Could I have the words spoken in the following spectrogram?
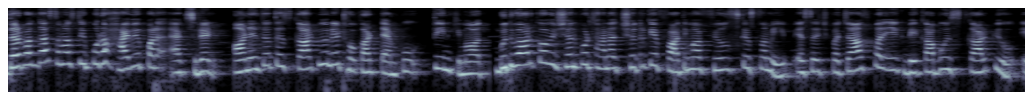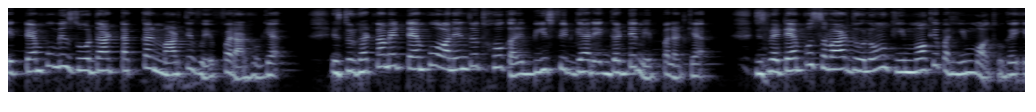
दरभंगा समस्तीपुर हाईवे पर एक्सीडेंट। अनियंत्रित स्कॉर्पियो ने ठोका टेंपो। तीन की मौत। बुधवार को विशनपुर थाना क्षेत्र के फातिमा फ्यूल्स के समीप एस एच पचास पर एक बेकाबू स्कॉर्पियो एक टेंपो में जोरदार टक्कर मारते हुए फरार हो गया। इस दुर्घटना में टेंपो अनियंत्रित होकर 20 फीट गहरे गड्ढे में पलट गया, जिसमें टेंपो सवार दो लोगों की मौके पर ही मौत हो गई,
